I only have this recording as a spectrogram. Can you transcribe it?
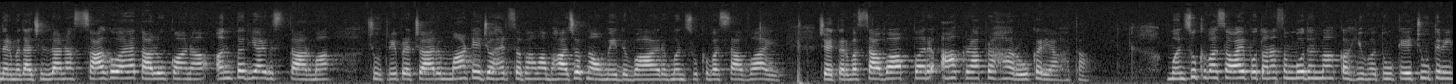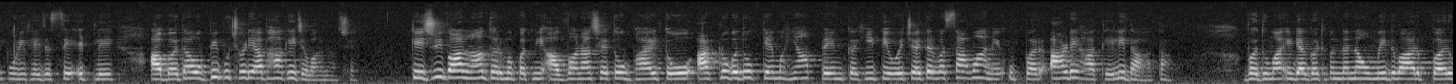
નર્મદા જિલ્લાના સાગવારા તાલુકાના અંતરિયાળ વિસ્તારમાં ચૂંટણી પ્રચાર માટે જાહેર સભામાં ભાજપના ઉમેદવાર મનસુખ વસાવાએ ચેતર વસાવા પર આકરા પ્રહારો કર્યા હતા. મનસુખ વસાવાએ પોતાના સંબોધનમાં કહ્યું હતું કે ચૂંટણી પૂરી થઈ જશે એટલે આ બધા ઊભી પૂછડિયા ભાગી જવાના છે. કેજરીવાલના ધર્મપત્ની આવવાના છે તો ભાઈ તો આટલો બધો કેમ અહીંયા પ્રેમ કહી તેઓએ ચૈતર વસાવાને ઉપર આડે હાથે લીધા હતા. વધુમાં ઇન્ડિયા ગઠબંધનના ઉમેદવાર પર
